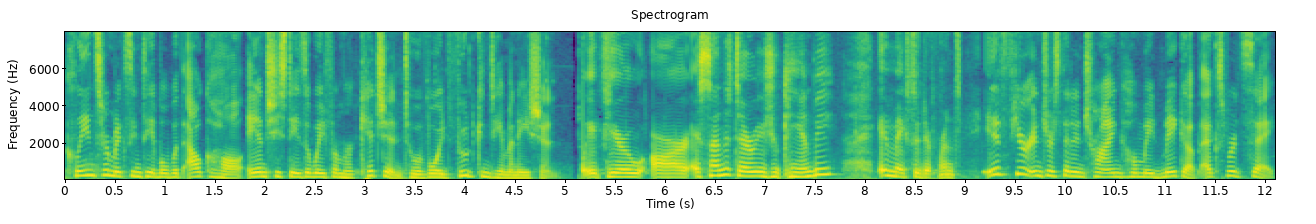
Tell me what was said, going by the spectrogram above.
cleans her mixing table with alcohol, and she stays away from her kitchen to avoid food contamination. If you are as sanitary as you can be, it makes a difference. If you're interested in trying homemade makeup, experts say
